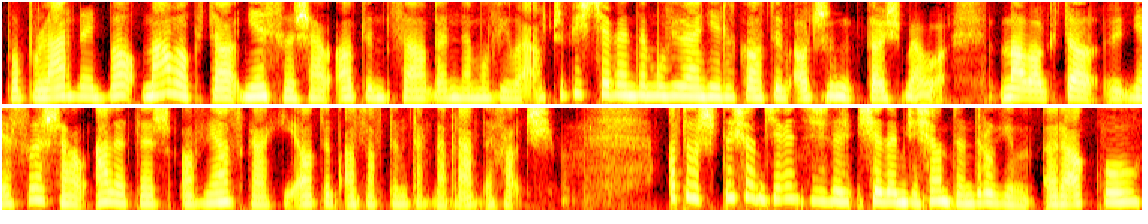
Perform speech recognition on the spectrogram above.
popularnej, bo mało kto nie słyszał o tym, co będę mówiła. Oczywiście będę mówiła nie tylko o tym, o czym ktoś mało, mało kto nie słyszał, ale też o wnioskach i o tym, o co w tym tak naprawdę chodzi. Otóż w 1972 roku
